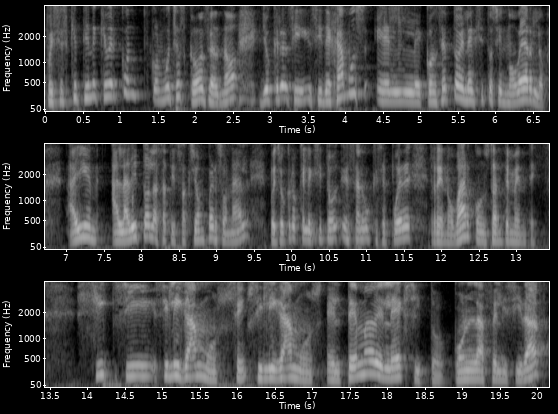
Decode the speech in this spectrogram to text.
pues es que tiene que ver con, muchas cosas, ¿no? Yo creo, si, si dejamos el concepto del éxito sin moverlo, ahí en, al ladito la satisfacción personal, pues yo creo que el éxito es algo que se puede renovar constantemente. Si, si, si ligamos, si ligamos el tema del éxito con la felicidad,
